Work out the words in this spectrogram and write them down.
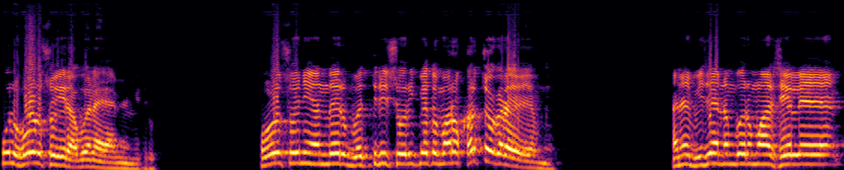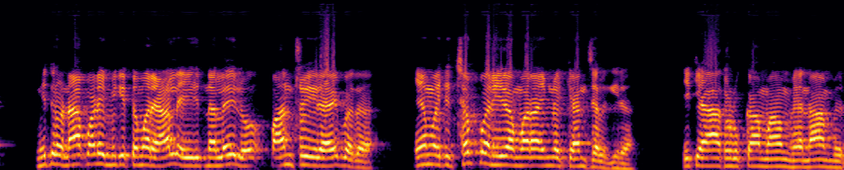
કુલ સોળસો હીરા બનાવ્યા અમે મિત્રો. સોળસો ની અંદર બત્રીસો રૂપિયા તો મારો ખર્ચો કરાયો એમને. અને બીજા નંબરમાં છેલ્લે, મિત્રો ના પાડે મેં કે તમારે હાલ એ રીતના લઈ લો. પાંચસો હીરા આપ્યા હતા. એમાંથી છપ્પન હીરા મારા એમને કેન્સલ કર્યા. એ કે, આ થોડું કામ આમ હે નામ હે.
